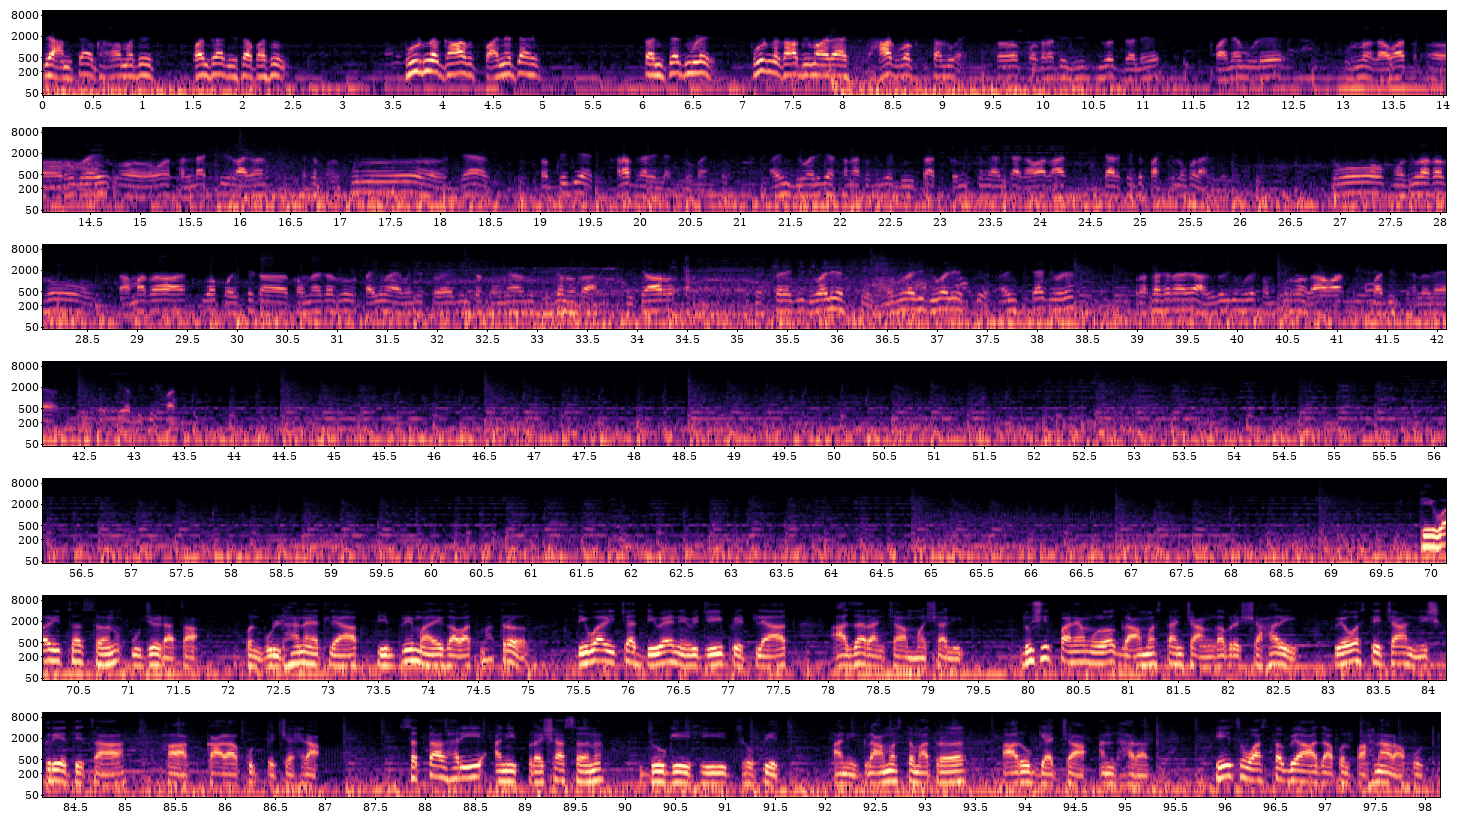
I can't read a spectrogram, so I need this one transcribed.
की आमच्या गावामध्ये पंधरा दिवसापासून पूर्ण गाव पाण्याच्या टंचाईमुळे पूर्ण गाव बिमार आहे हाग वग चालू आहे तर पंधरा ते वीस दिवस झाले पाण्यामुळे पूर्ण गावात रोगराई व संडासची लागण असे भरपूर ज्या तब्येती आहेत खराब झालेल्या आहेत लोकांच्या ऐन दिवाळीच्या सणासुदीच्या दिवसात कमीत कमी आमच्या गावात आज चारशे ते पाचशे लोक लागलेले आहेत. तो मजुराचा जो कामाचा किंवा पैसे टा कमवायचा जो टाईम आहे म्हणजे सोयाबीनचा सोमण्याचा जो सीझन होता त्याच्यावर शेतकऱ्याची दिवाळी असते मजुराची दिवाळी असते. आणि त्याच वेळेस प्रशासनाच्या हलगर्जीमुळे संपूर्ण गावात बाधित झालेलं आहे. या भीतीत पाहिजे दिवाळीचा सण उजेडाचा. पण बुलढाण्यातल्या पिंपरी माळे गावात मात्र दिवाळीच्या दिव्याऐवजी पेटल्यात आजारांच्या मशाली. दूषित पाण्यामुळं ग्रामस्थांच्या अंगावर शहारे व्यवस्थेच्या निष्क्रियतेचा हा काळाकुट्ट चेहरा. सत्ताधारी आणि प्रशासन दोघेही झोपेत आणि ग्रामस्थ मात्र आरोग्याच्या अंधारात. हेच वास्तव्य आज आपण पाहणार आहोत.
